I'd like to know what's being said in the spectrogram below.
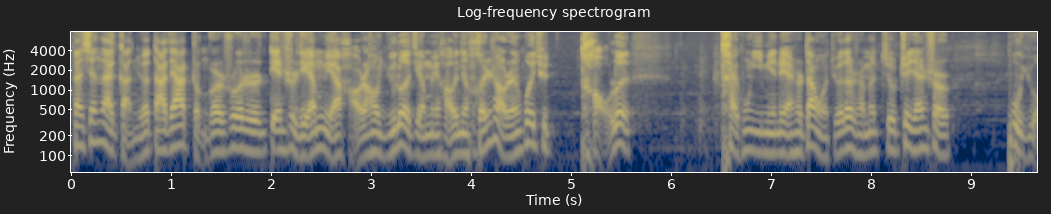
但现在感觉大家整个说是电视节目也好，然后娱乐节目也好，已经很少人会去讨论太空移民这件事。但我觉得什么，就这件事儿不远，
